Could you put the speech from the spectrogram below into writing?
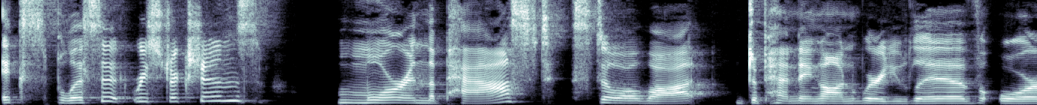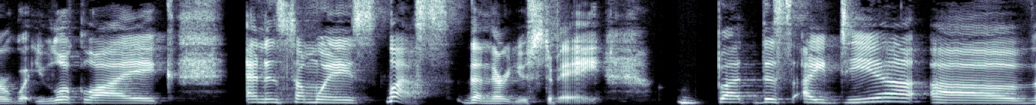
explicit restrictions, more in the past, still a lot, depending on where you live or what you look like, and in some ways less than there used to be. But this idea of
